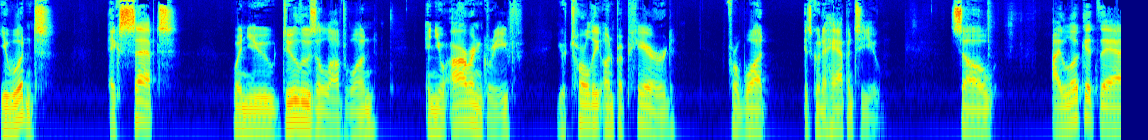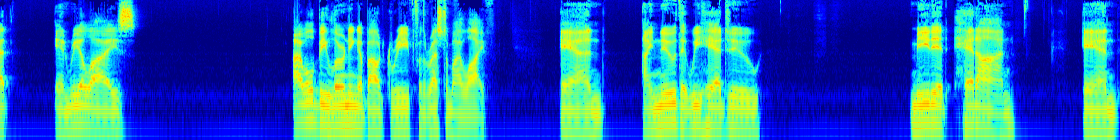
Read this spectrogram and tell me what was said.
You wouldn't, except when you do lose a loved one and you are in grief, you're totally unprepared for what is going to happen to you. So I look at that and realize I will be learning about grief for the rest of my life. And I knew that we had to meet it head on. And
